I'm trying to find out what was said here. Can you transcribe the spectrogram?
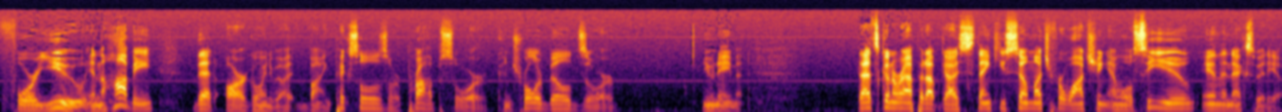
for you in the hobby that are going to be buying pixels or props or controller builds or you name it. That's going to wrap it up, guys. Thank you so much for watching, and we'll see you in the next video.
